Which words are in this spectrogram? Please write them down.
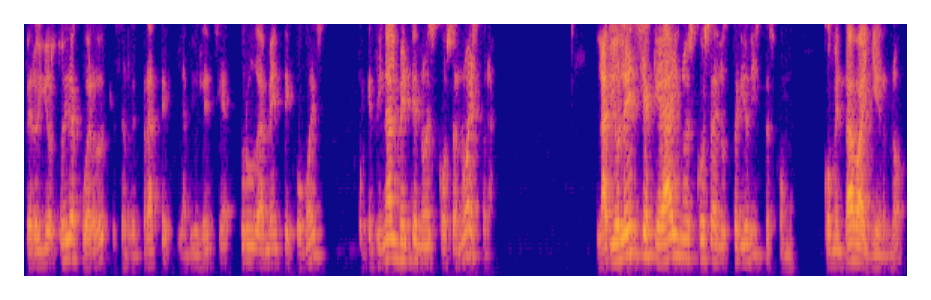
Pero yo estoy de acuerdo en que se retrate la violencia crudamente como es, porque finalmente no es cosa nuestra. La violencia que hay no es cosa de los periodistas, como comentaba ayer, ¿no?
